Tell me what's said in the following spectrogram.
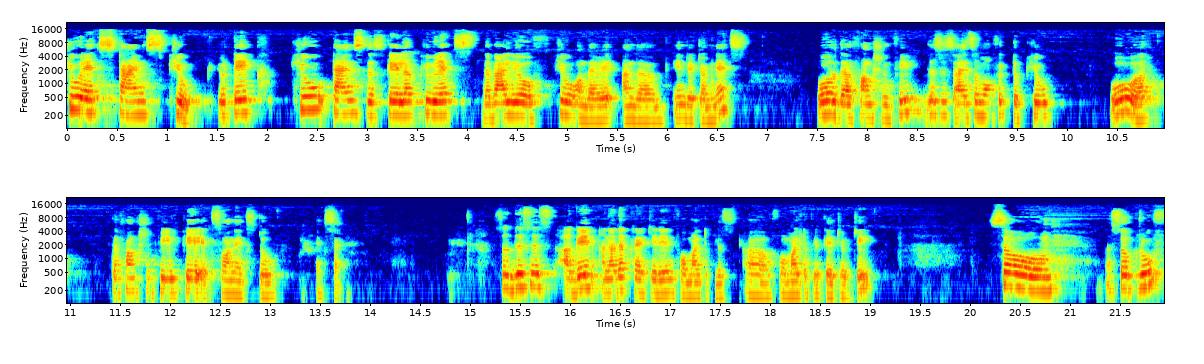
qx times q. You take q times the scalar qx, the value of q on the on the indeterminates, over the function field. This is isomorphic to q over the function field k x1, x2, xn. So this is again another criterion for multiplis uh, for multiplicativity. So so proof.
